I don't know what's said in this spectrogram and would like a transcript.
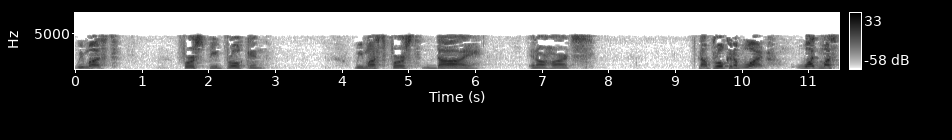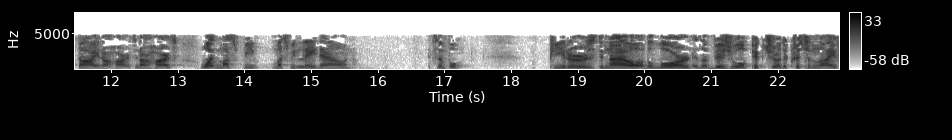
we must first be broken. We must first die in our hearts. Now, broken of what? What must die in our hearts? In our hearts, what must be must we lay down? It's simple. Peter's denial of the Lord is a visual picture of the Christian life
